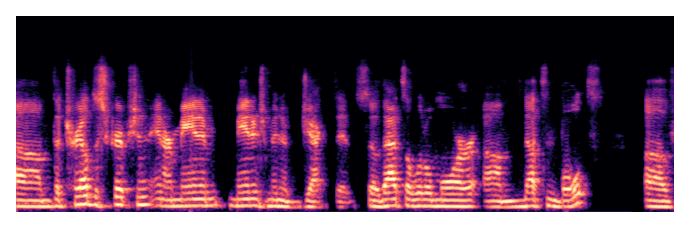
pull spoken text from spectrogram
um, the trail description and our man- management objectives. So that's a little more um, nuts and bolts of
